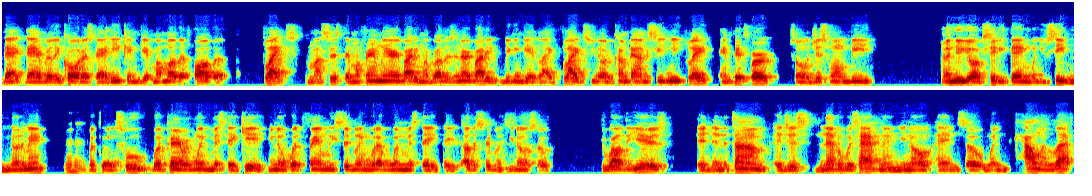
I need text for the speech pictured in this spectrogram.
that that really called us that he can get my mother father flights, my sister my family, everybody, my brothers and everybody. We can get like flights, you know, to come down to see me play in Pittsburgh. So it just won't be a New York City thing when you see me. You know what I mean? Mm-hmm. Because who, what parent wouldn't miss their kid? You know, what family, sibling, whatever wouldn't miss their, their other sibling? You know, so throughout the years it, in the time, it just never was happening. You know, and so when Howland left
